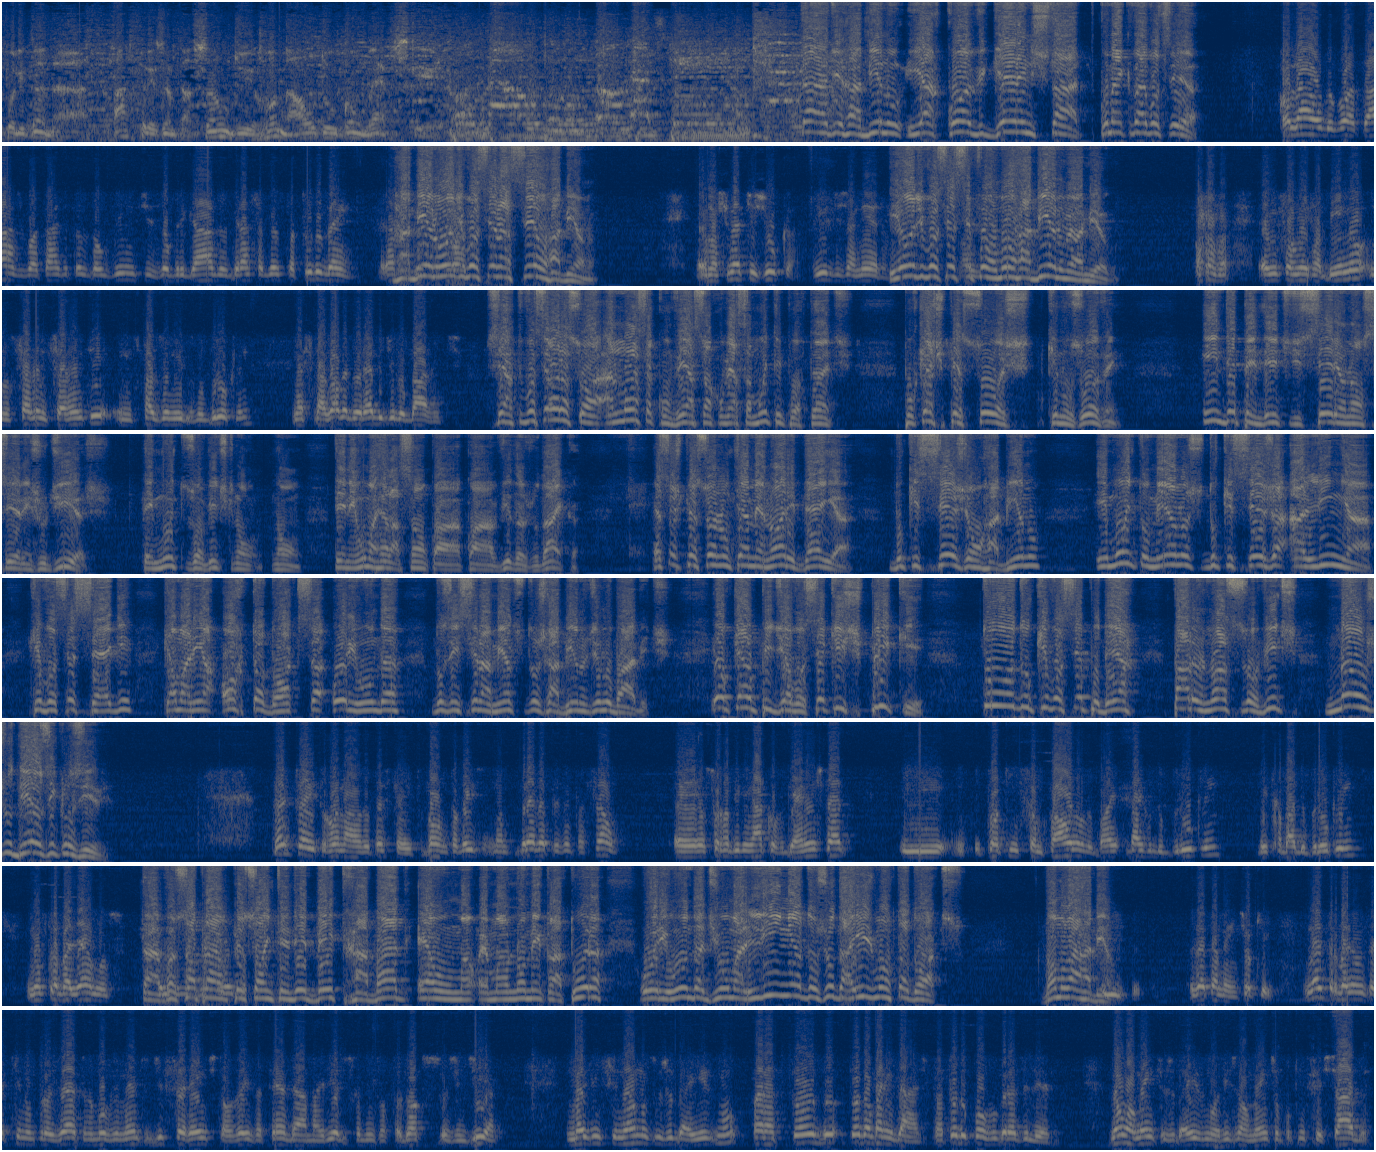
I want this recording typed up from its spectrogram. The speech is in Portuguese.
92. Confronto Metropolitana. Apresentação de Ronaldo Gonlewski. Ronaldo Gonlewski. Tarde, Rabino Yakov Gerenstadt. Como é que vai você? Ronaldo, boa tarde. Boa tarde a todos os ouvintes. Obrigado. Graças a Deus está tudo bem. Graças Rabino, Deus, onde você nasceu, Rabino? Eu nasci na Tijuca, Rio de Janeiro. E onde você se formou, Rabino, meu amigo? Eu me formei rabino no 770, nos Estados Unidos, no Brooklyn, na sinagoga do Rebbe de Lubavitch. Certo, você olha só, a nossa conversa é uma conversa muito importante, porque as pessoas que nos ouvem, independente de serem ou não serem judias, tem muitos ouvintes que não, não têm nenhuma relação com a, com a vida judaica, essas pessoas não têm a menor ideia do que seja um rabino e muito menos do que seja a linha que você segue, que é uma linha ortodoxa oriunda dos ensinamentos dos rabinos de Lubavitch. Eu quero pedir a você que explique tudo o que você puder para os nossos ouvintes, não judeus inclusive. Perfeito, Ronaldo, perfeito. Bom, talvez uma breve apresentação. É, eu sou Rabino Yaakov Gerenstadt e estou aqui em São Paulo, no bairro do Brooklyn, Beit Chabad do Brooklyn. E nós trabalhamos... Tá, só para o pessoal entender, Beit Rabad é uma, é uma nomenclatura oriunda de uma linha do judaísmo ortodoxo. Vamos lá, Rabino. Isso, exatamente, ok. Nós trabalhamos aqui num projeto, num movimento diferente, talvez até da maioria dos rabinos ortodoxos hoje em dia. Nós ensinamos o judaísmo para todo, toda a humanidade, para todo o povo brasileiro. Normalmente o judaísmo originalmente é um pouquinho fechado,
